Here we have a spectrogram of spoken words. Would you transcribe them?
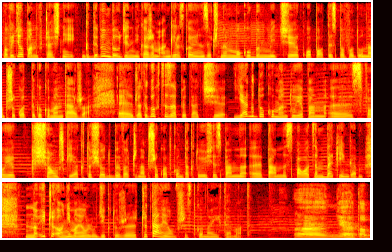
Powiedział pan wcześniej, gdybym był dziennikarzem angielskojęzycznym, mógłbym mieć kłopoty z powodu na przykład tego komentarza. E, dlatego chcę zapytać, jak dokumentuje Pan e, swoje książki, jak to się odbywa? Czy na przykład kontaktuje się z Pan, e, pan z Pałacem Buckingham? No i czy oni mają ludzi, którzy czytają wszystko na ich temat? E, nie, to,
